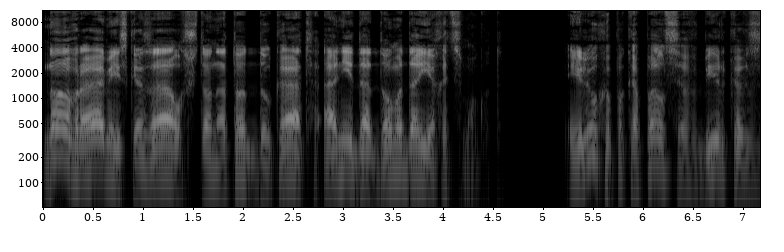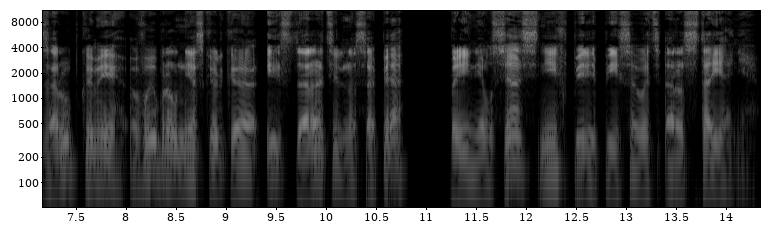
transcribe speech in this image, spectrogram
Но Авраамий сказал, что на тот дукат они до дома доехать смогут. Илюха покопался в бирках с зарубками, выбрал несколько и, старательно сопя, принялся с них переписывать расстояние.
